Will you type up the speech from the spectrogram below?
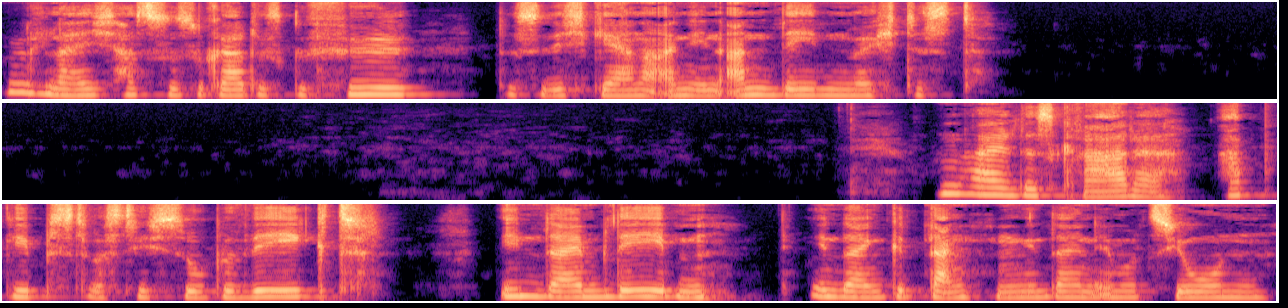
Vielleicht hast du sogar das Gefühl, dass du dich gerne an ihn anlehnen möchtest. Und all das gerade abgibst, was dich so bewegt in deinem Leben, in deinen Gedanken, in deinen Emotionen.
